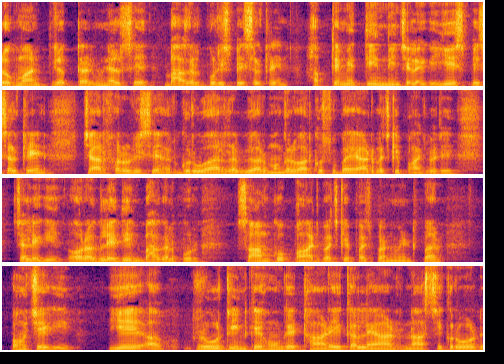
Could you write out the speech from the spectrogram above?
Lokmanya Tilak terminal से भागलपुर स्पेशल ट्रेन। हफ़्ते में तीन दिन चलेगी। ये स्पेशल ट्रेन चार फरवरी से हर गुरुवार, रविवार, मंगलवार को सुबह आठ बज के पाँच बजे चलेगी और अगले दिन भागलपुर शाम को पाँच बज के पचपन मिनट पर पहुँचेगी। ये अब रूट इनके होंगे ठाणे, कल्याण, नासिक रोड,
